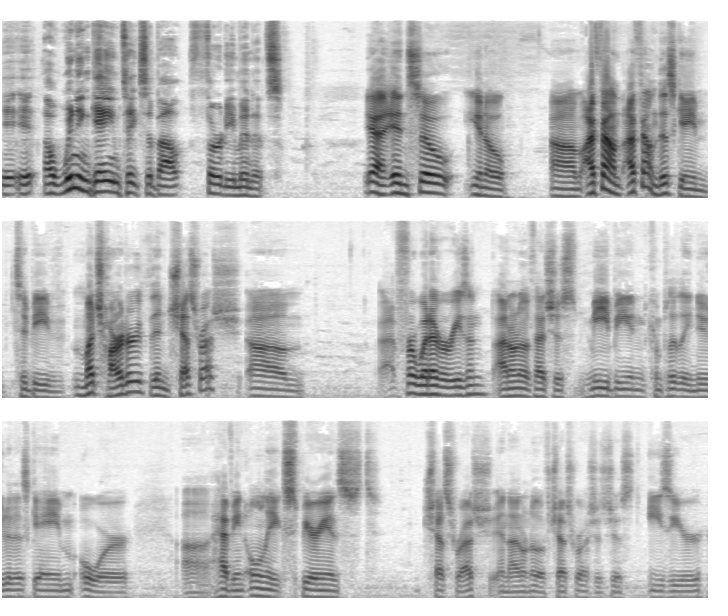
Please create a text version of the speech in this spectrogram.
it, it, a winning game takes about thirty minutes. Yeah, and so you know, um, I found I found this game to be much harder than Chess Rush. Um, for whatever reason, I don't know if that's just me being completely new to this game or uh, having only experienced Chess Rush, and I don't know if Chess Rush is just easier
